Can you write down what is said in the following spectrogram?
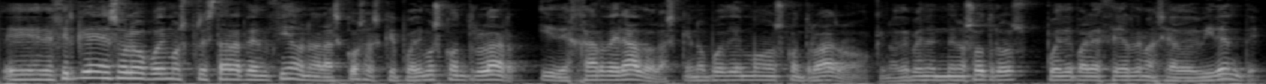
Eh, decir que solo podemos prestar atención a las cosas que podemos controlar y dejar de lado las que no podemos controlar o que no dependen de nosotros puede parecer demasiado evidente,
